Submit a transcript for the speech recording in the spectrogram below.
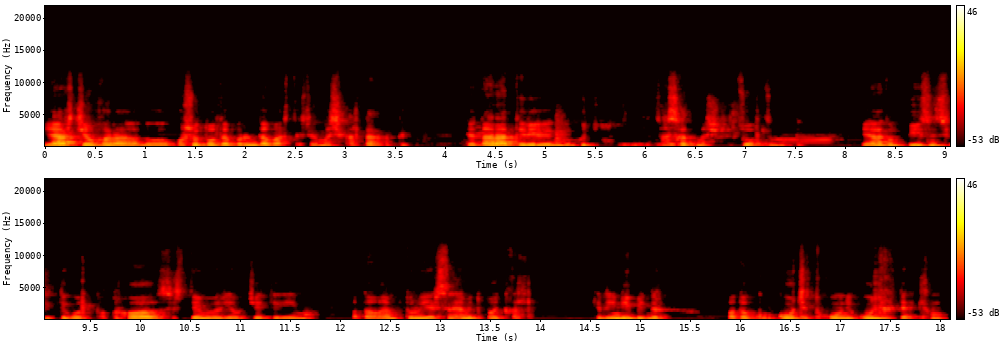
Яарч явахаар нөгөө бошуудуулаа боринда баасдаг шиг маш их алдаа гаргадаг. Тэгээ дараа тэрийг нөхөж засахад маш хэцүү болсон байдаг. Яг бол бизнес гэдэг бол тодорхой системээр явж идэг юм одоо амьд түрүү ярьсан амьд бодгал. Тэгэхээр энийг бид нэр одоо гүйж чадахгүй нэг гүйлэхтэй адилхан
